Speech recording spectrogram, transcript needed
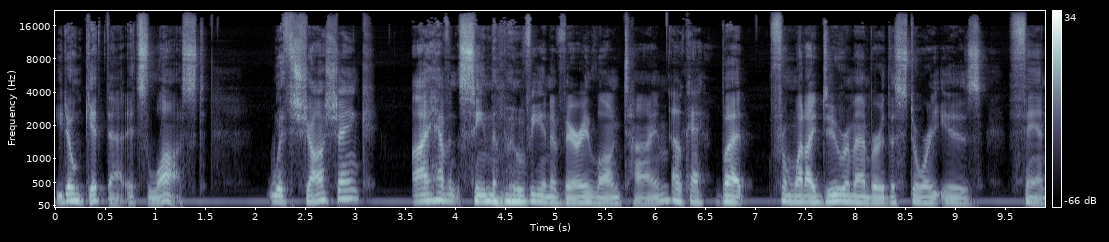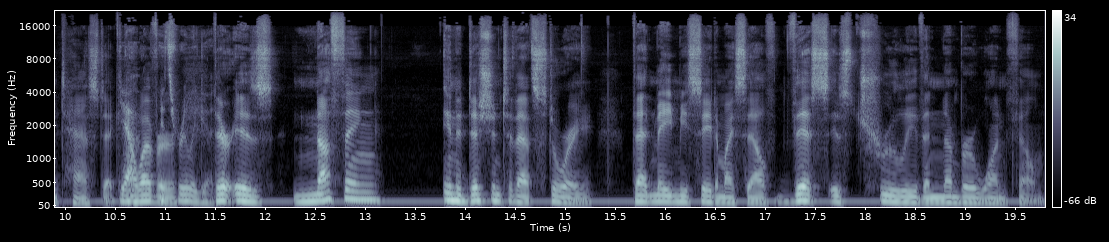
You don't get that. It's lost. With Shawshank, I haven't seen the movie in a very long time, Okay. but from what I do remember, the story is fantastic. Yeah. However, it's really good. there is nothing in addition to that story that made me say to myself, this is truly the number one film.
